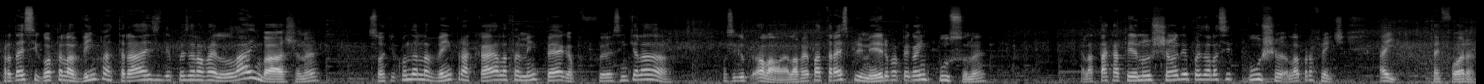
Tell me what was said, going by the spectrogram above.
Pra dar esse golpe, ela vem pra trás e depois ela vai lá embaixo, né? Só que quando ela vem pra cá, ela também pega. Foi assim que ela conseguiu... Olha lá, ela vai pra trás primeiro pra pegar o impulso, né? Ela taca a teia no chão e depois ela se puxa lá pra frente. Aí, sai fora.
